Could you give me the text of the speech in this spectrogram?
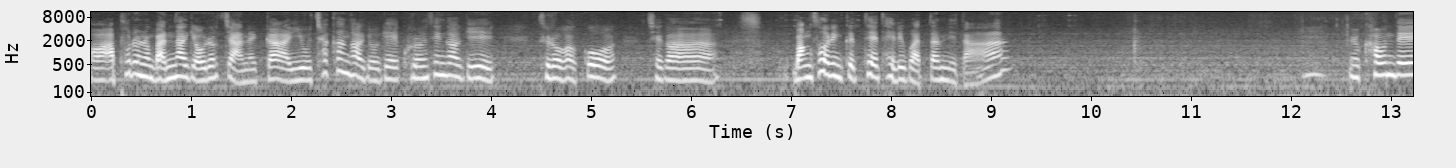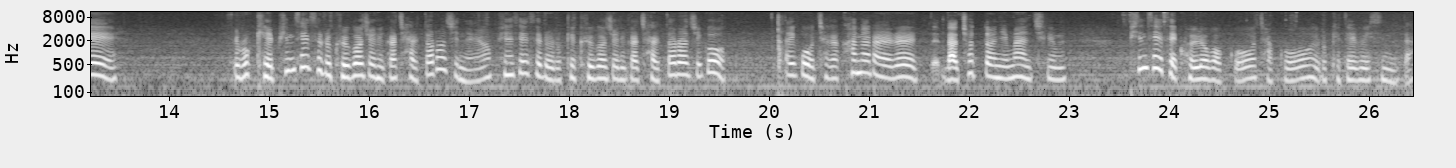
어, 앞으로는 만나기 어렵지 않을까 이 착한 가격에 그런 생각이 들어갔고 제가 망설임 끝에 데리고 왔답니다. 이 가운데 이렇게 핀셋으로 긁어주니까 잘 떨어지네요. 핀셋으로 이렇게 긁어주니까 잘 떨어지고, 아이고, 제가 카메라를 낮췄더니만 지금 핀셋에 걸려갖고 자꾸 이렇게 되고 있습니다.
